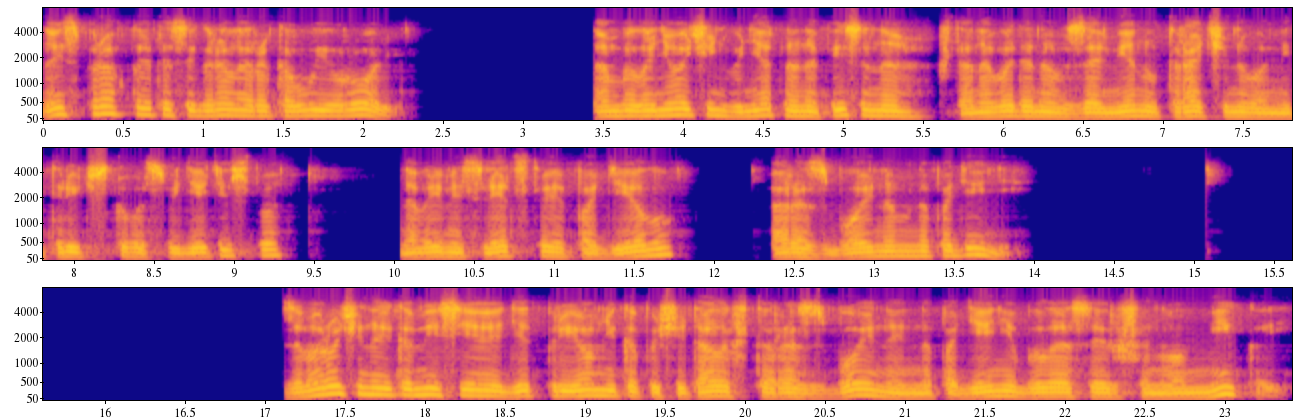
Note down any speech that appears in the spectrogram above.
Но и справка эта сыграла роковую роль. Там было не очень внятно написано, что она выдана взамен утраченного метрического свидетельства на время следствия по делу о разбойном нападении. Замороченная комиссия детприемника посчитала, что разбойное нападение было совершено Микой,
